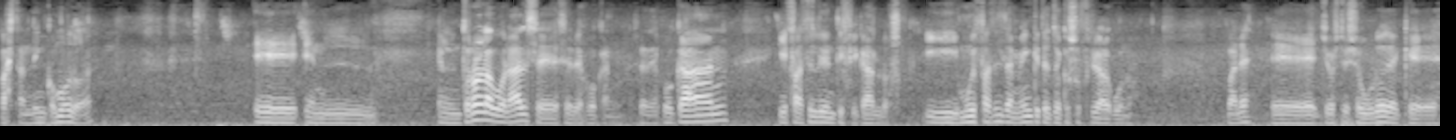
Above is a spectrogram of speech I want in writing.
bastante incómodo. ¿eh? Eh, en, el, entorno laboral se, desbocan, se desbocan y es fácil identificarlos. Y muy fácil también que te toque sufrir alguno. ¿Vale? Eh, yo estoy seguro de que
